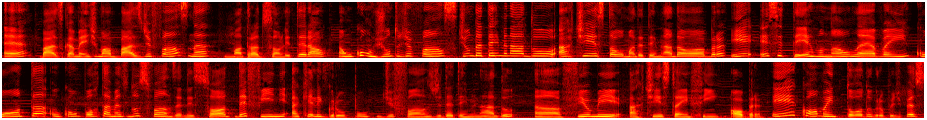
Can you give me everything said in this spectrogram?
é basicamente uma base de fãs, né? Uma tradução literal. É um conjunto de fãs de um determinado artista ou uma determinada obra. E esse termo não leva em conta o comportamento dos fãs. Ele só define aquele grupo de fãs de determinado ah, filme, artista, enfim, obra. E como em todo grupo de pessoas,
